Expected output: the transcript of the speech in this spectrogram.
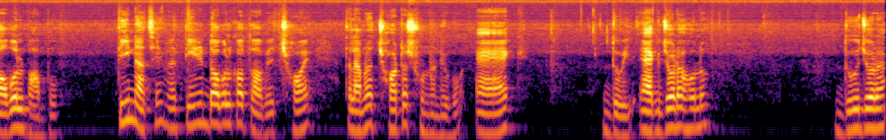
ডবল ভাববো। তিন আছে মানে তিনের ডবল কত হবে? ছয় তাহলে আমরা ছটা শূন্য নেব। এক, দুই, এক জোড়া হলো, দু জোড়া,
